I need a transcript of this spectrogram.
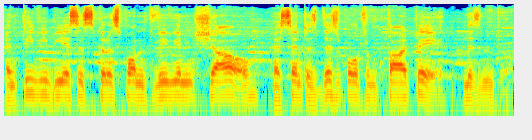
And TVBS's correspondent Vivian Shao has sent us this report from Taipei. Listen to her.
